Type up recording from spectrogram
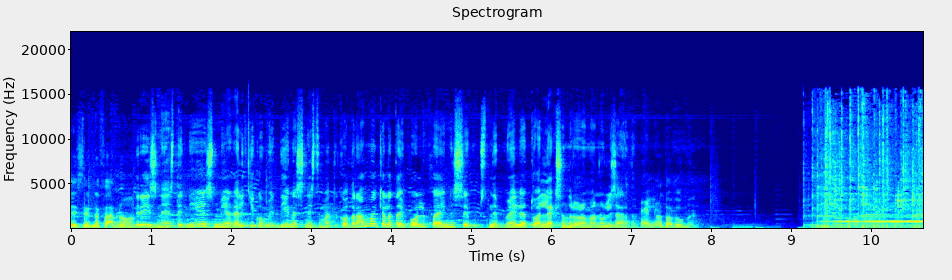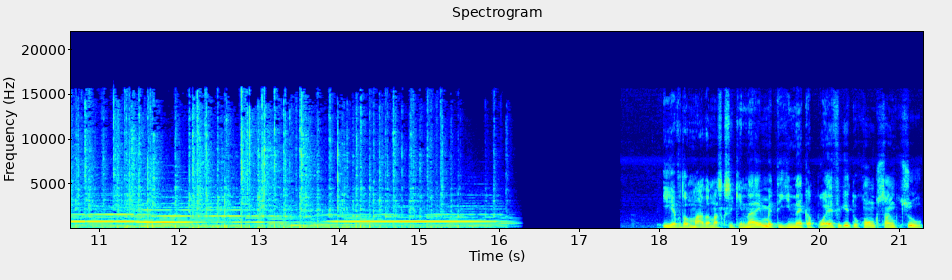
Έτσι δεν είναι, Θάνο; Τρεις νέες ταινίες, μια γαλλική κομμεντή, ένα συναισθηματικό δράμα και όλα τα υπόλοιπα είναι σε- στην επιμέλεια του Αλέξανδρου Ρωμανού Λιζάρδου. Να τα δούμε. Η εβδομάδα μας ξεκινάει με τη γυναίκα που έφυγε του Hong Sang-choo,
